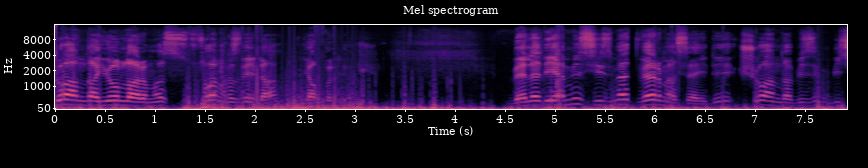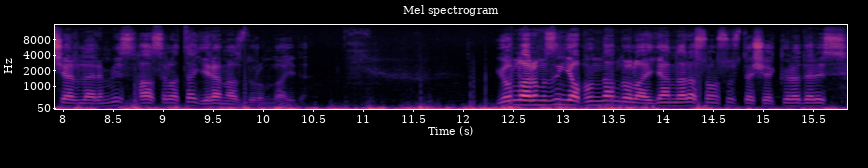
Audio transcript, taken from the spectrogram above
Şu anda yollarımız son hızıyla yapılıyor. Belediyemiz hizmet vermeseydi şu anda bizim biçerlerimiz hasılata giremez durumdaydı. Yollarımızın yapımından dolayı gençlere sonsuz teşekkür ederiz.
